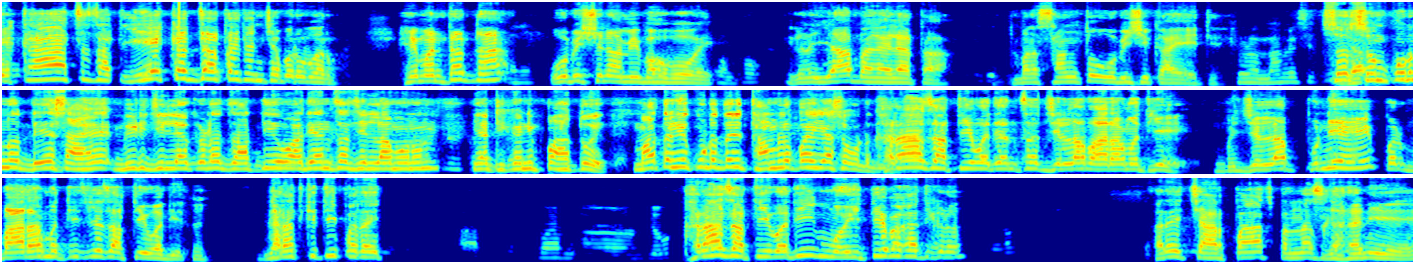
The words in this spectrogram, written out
एकाच जात एकच जात आहे त्यांच्या बरोबर. हे म्हणतात ना ओबीसी आम्ही भाऊ भाऊ आहे. इकडे या बघायला आता. तुम्हाला सांगतो ओबीसी काय आहे ते. सर संपूर्ण देश आहे. बीड जिल्ह्याकडे जातीयवाद्यांचा जिल्हा म्हणून या ठिकाणी पाहतोय. मात्र हे कुठंतरी थांबलं पाहिजे असं वाटत खरा जातीयवाद्यांचा जिल्हा बारामती आहे. म्हणजे जिल्हा पुणे आहे पण बारामतीतले जातीयवादी घरात किती पद आहेत? खरा जातीयवादी मोहिते बघा तिकडं. अरे चार पाच पन्नास घराणी आहे.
